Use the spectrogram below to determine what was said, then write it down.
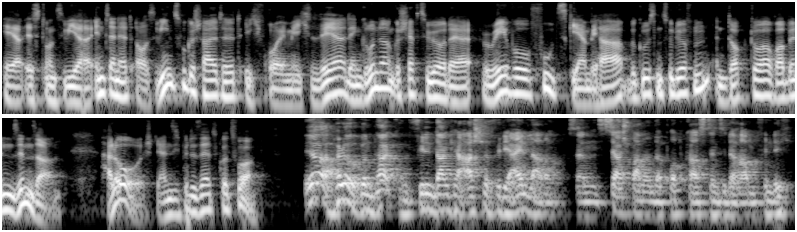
Er ist uns via Internet aus Wien zugeschaltet. Ich freue mich sehr, den Gründer und Geschäftsführer der Revo Foods GmbH begrüßen zu dürfen, Dr. Robin Simser. Hallo, stellen Sie sich bitte selbst kurz vor. Ja, hallo, guten Tag und vielen Dank, Herr Ascher, für die Einladung. Das ist ein sehr spannender Podcast, den Sie da haben, finde ich.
